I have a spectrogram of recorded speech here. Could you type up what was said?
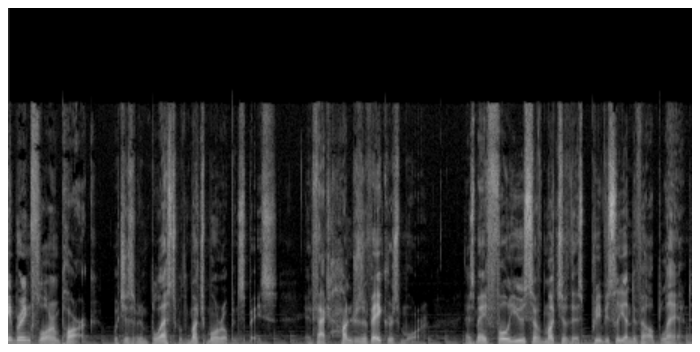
Neighboring Florham Park, which has been blessed with much more open space, in fact, hundreds of acres more, has made full use of much of this previously undeveloped land.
